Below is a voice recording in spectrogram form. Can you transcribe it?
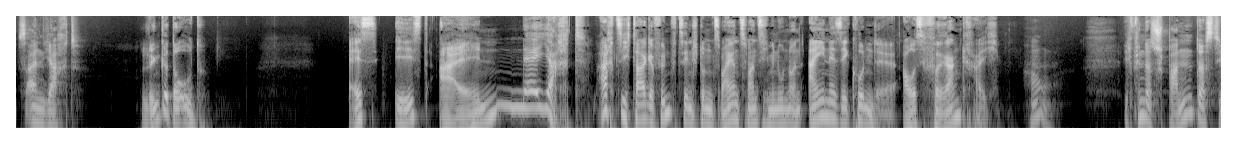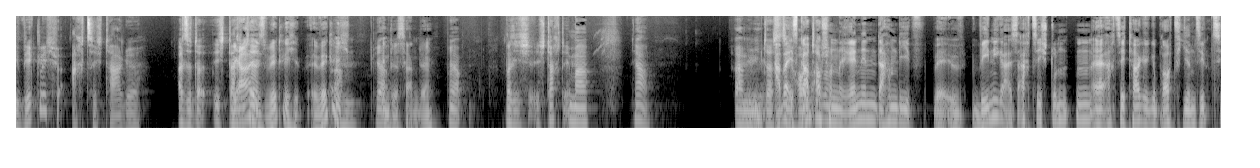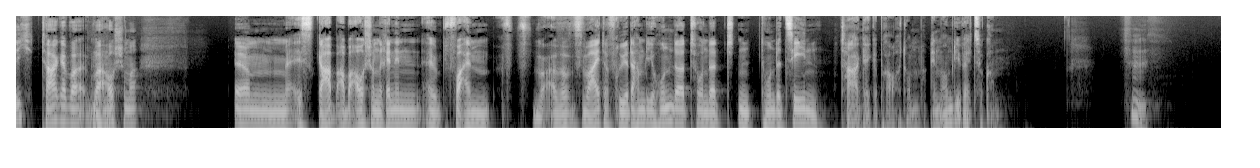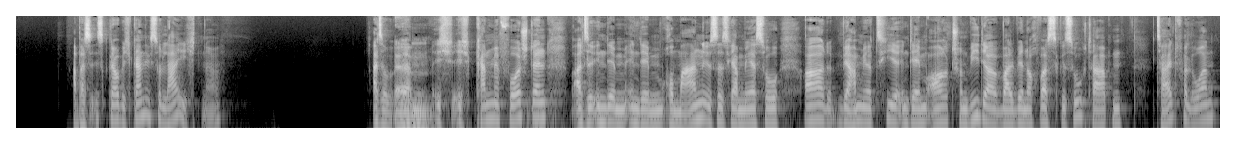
Das ist ein Yacht. Linkedot. Es ist eine Yacht. 80 Tage, 15 Stunden, 22 Minuten und eine Sekunde aus Frankreich. Oh. Ich finde das spannend, dass die wirklich 80 Tage. Also da, ich dachte, ja, ist wirklich, wirklich Ähm, ja. interessant. Ja. ja, weil ich, ich dachte immer, ja, ähm, dass Aber es gab auch schon Rennen, da haben die äh, weniger als 80 Stunden, äh, 80 Tage gebraucht, 74 Tage war, war Mhm. auch schon mal. Ähm, es gab aber auch schon Rennen, äh, vor allem weiter früher, da haben die 100, 100, 110 Tage gebraucht, um einmal um die Welt zu kommen. Hm. Aber es ist, glaube ich, gar nicht so leicht, ne? Also ähm, Ähm. ich, ich kann mir vorstellen, also in dem, in dem Roman ist es ja mehr so, ah, wir haben jetzt hier in dem Ort schon wieder, weil wir noch was gesucht haben, Zeit verloren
